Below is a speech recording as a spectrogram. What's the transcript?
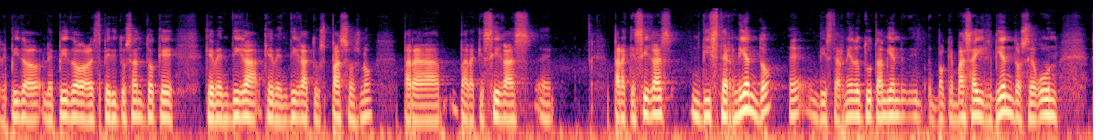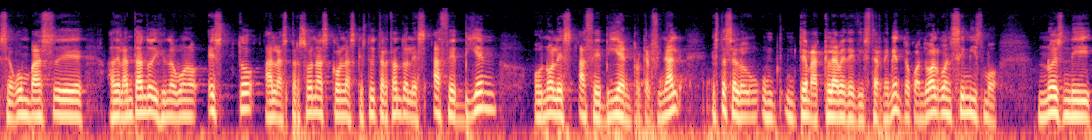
le pido, le pido al Espíritu Santo que, que bendiga, que bendiga tus pasos, ¿no? Para, para que sigas, eh, para que sigas discerniendo, ¿eh? discerniendo tú también, porque vas a ir viendo según, según vas eh, adelantando, diciendo, bueno, esto a las personas con las que estoy tratando les hace bien o no les hace bien, porque al final este es el, un, un, tema clave de discernimiento. Cuando algo en sí mismo no es ni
